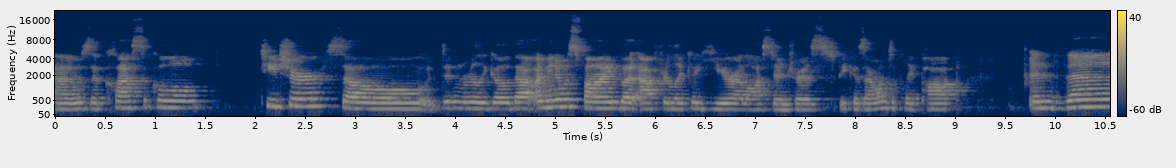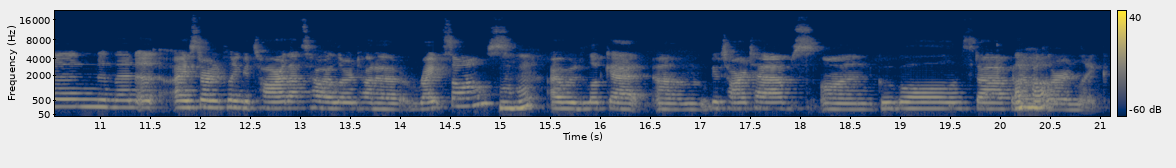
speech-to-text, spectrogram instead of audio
Uh, it was a classical teacher, so didn't really go that. I mean, it was fine, but after like a year, I lost interest because I wanted to play pop. And then, and then uh, I started playing guitar. That's how I learned how to write songs. hmm I would look at um, guitar tabs on Google and stuff, and I Uh-huh. would learn like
